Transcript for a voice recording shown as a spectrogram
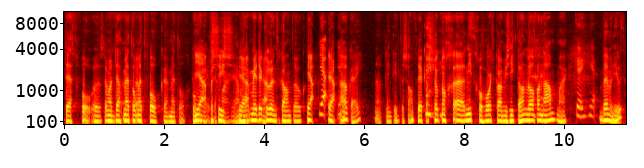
death, vol, zeg maar death metal met folk metal. Ja, precies. Zeg maar. ja, meer, de grunt kant ook. Ja, ja. ja. Oké. Okay. Nou, dat klinkt interessant. Ja, ik heb het ook nog niet gehoord qua muziek dan. Wel van naam, maar okay, ben benieuwd.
